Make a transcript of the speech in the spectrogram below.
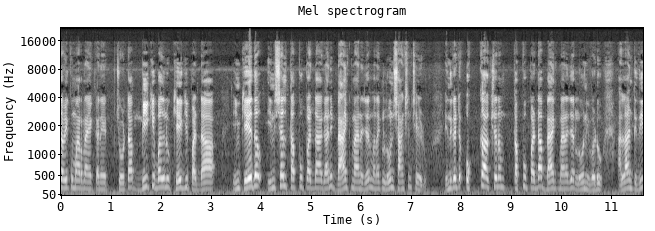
రవికుమార్ నాయక్ అనే చోట బికి బదులు కేకి పడ్డా ఇంకేదో ఇన్షియల్ తప్పు పడ్డా కానీ బ్యాంక్ మేనేజర్ మనకు లోన్ శాంక్షన్ చేయడు. ఎందుకంటే ఒక్క అక్షరం తప్పు పడ్డా బ్యాంక్ మేనేజర్ లోన్ ఇవ్వడు. అలాంటిది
